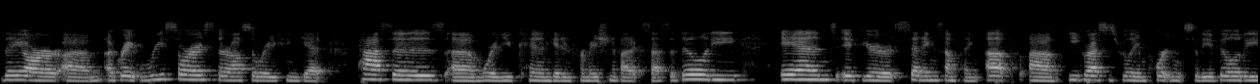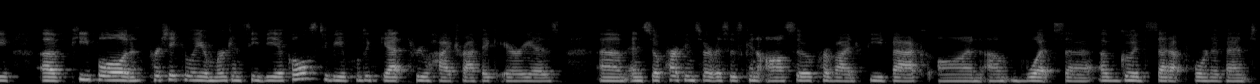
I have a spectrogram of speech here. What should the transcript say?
they are um, a great resource. They're also where you can get passes, um, where you can get information about accessibility and if you're setting something up, um, egress is really important. So the ability of people and particularly emergency vehicles to be able to get through high traffic areas. Um, and so parking services can also provide feedback on um, what's a, a, good setup for an event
